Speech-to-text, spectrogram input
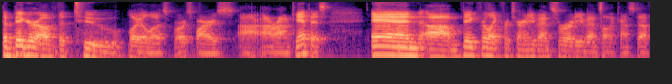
the bigger of the two Loyola sports bars uh, around campus, and um, big for like fraternity events, sorority events, all that kind of stuff.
